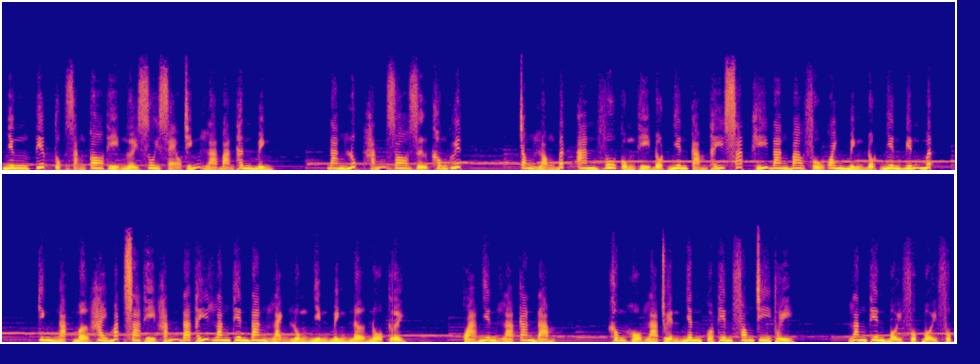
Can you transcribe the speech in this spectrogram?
Nhưng tiếp tục rằng co thì người xui xẻo chính là bản thân mình. Đang lúc hắn do dự không quyết. Trong lòng bất an vô cùng thì đột nhiên cảm thấy sát khí đang bao phủ quanh mình đột nhiên biến mất. Kinh ngạc mở hai mắt ra thì hắn đã thấy Lăng Thiên đang lạnh lùng nhìn mình nở nụ cười. Quả nhiên là can đảm. Không hổ là truyền nhân của thiên phong chi thủy. Lăng Thiên bội phục bội phục.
